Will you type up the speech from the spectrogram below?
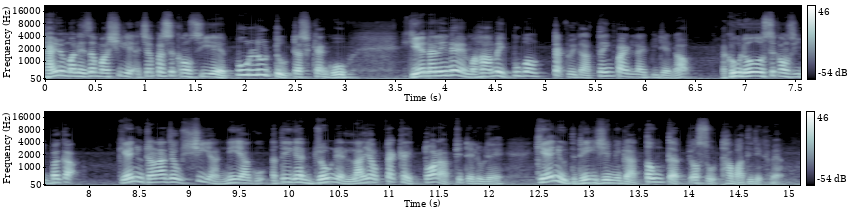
ထိုင်းမြန်မာနယ်စပ်မှာရှိတဲ့အချက်ဖက်စစ်ကောင်စီရဲ့ပူလူတူတပ်စခန်းကို KNL နဲ့မဟာမိတ်ပူးပေါင်းတပ်တွေကတင်ပိုက်လိုက်ပြီးတဲ့နောက်အခုလိုစစ်ကောင်စီဘက်က KNU ဌာနချုပ်ရှိရာနေရာကိုအသေးခံ drone နဲ့လာရောက်တိုက်ခိုက်သွားတာဖြစ်တယ်လို့လည်း KNU သတင်းအရင်းမြစ်ကတုံးသက်ပြောဆိုထားပါသေးတယ်ခင်ဗျာ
